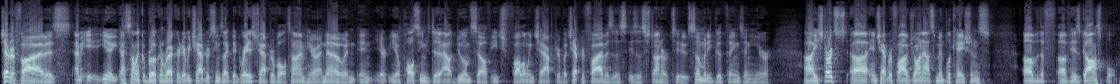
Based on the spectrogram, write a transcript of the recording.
Chapter five is, I mean, you know, I sound like a broken record. Every chapter seems like the greatest chapter of all time here. I know, and and you know, Paul seems to outdo himself each following chapter. But chapter five is a, is a stunner too. So many good things in here. Uh, he starts uh, in chapter five, drawing out some implications of the of his gospel,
